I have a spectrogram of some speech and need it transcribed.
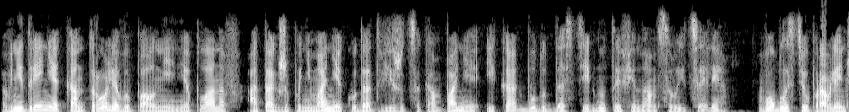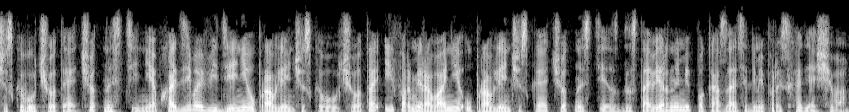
внедрение контроля выполнения планов, а также понимание, куда движется компания и как будут достигнуты финансовые цели. В области управленческого учета и отчетности необходимо введение управленческого учета и формирование управленческой отчетности с достоверными показателями происходящего.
